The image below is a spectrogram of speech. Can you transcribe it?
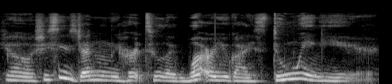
Yo, she seems genuinely hurt too. Like, what are you guys doing here?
